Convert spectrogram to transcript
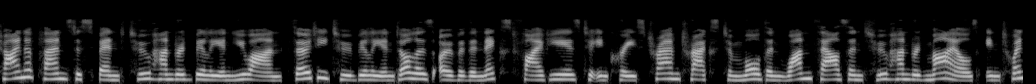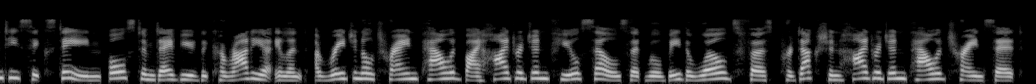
China plans to spend 200 billion yuan $32 billion over the next five years to increase tram tracks to more than 1,200 miles. In 2016, Alstom debuted the Coradia iLint, a regional train powered by hydrogen fuel cells that will be the world's first production hydrogen-powered train set.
